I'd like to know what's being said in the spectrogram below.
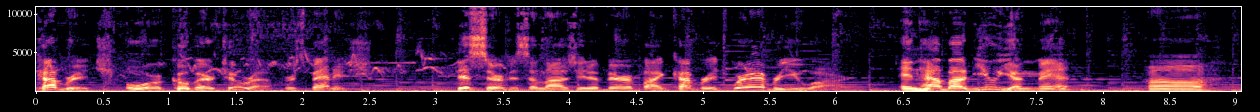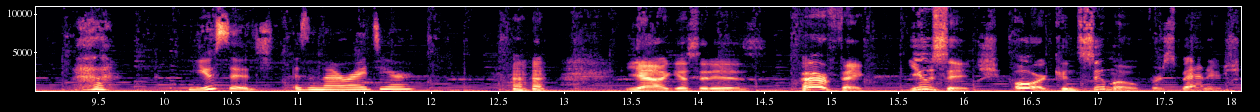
Coverage, or cobertura for Spanish. This service allows you to verify coverage wherever you are. And how about you, young man? Uh, usage. Isn't that right, dear? yeah, I guess it is. Perfect. Usage, or consumo for Spanish.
